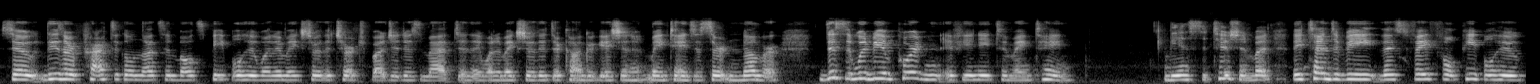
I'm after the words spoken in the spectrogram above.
So these are practical nuts and bolts people who want to make sure the church budget is met and they want to make sure that their congregation maintains a certain number. This would be important if you need to maintain the institution, but they tend to be those faithful people who,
